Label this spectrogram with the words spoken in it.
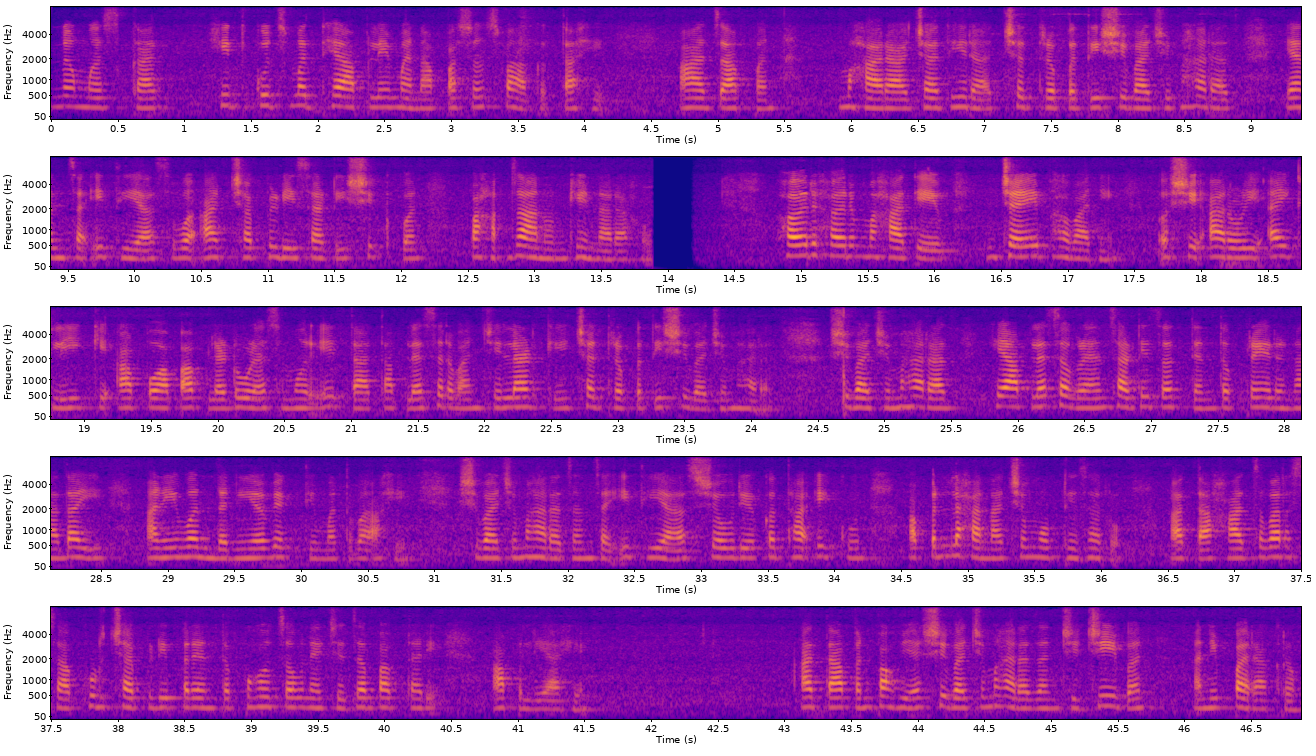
नमस्कार. हितगुजमध्ये आपले मनापासून स्वागत आहे. आज आपण महाराजाधिराज छत्रपती शिवाजी महाराज यांचा इतिहास व आजच्या पिढीसाठी शिकवण पहा जाणून घेणार आहोत. हर हर महादेव जय भवानी. अशी आरोळी ऐकली की आपोआप आपल्या डोळ्यासमोर येतात आपल्या सर्वांचे लाडके छत्रपती शिवाजी महाराज. शिवाजी महाराज हे आपल्या सगळ्यांसाठीच अत्यंत प्रेरणादायी आणि वंदनीय व्यक्तिमत्व आहे. शिवाजी महाराजांचा इतिहास शौर्य कथा ऐकून आपण लहानाचे मोठे झालो. आता हाच वारसा पुढच्या पिढीपर्यंत पोहोचवण्याची जबाबदारी आपली आहे. आता आपण पाहूया शिवाजी महाराजांचे जीवन आणि पराक्रम.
